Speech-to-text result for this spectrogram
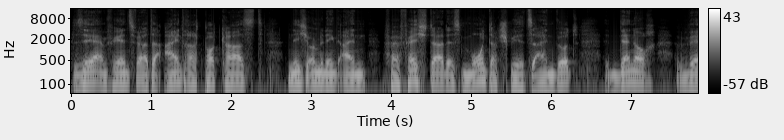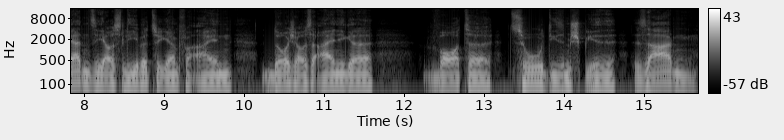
sehr empfehlenswerte Eintracht-Podcast nicht unbedingt ein Verfechter des Montagsspiels sein wird. Dennoch werden sie aus Liebe zu ihrem Verein durchaus einige Worte zu diesem Spiel sagen.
